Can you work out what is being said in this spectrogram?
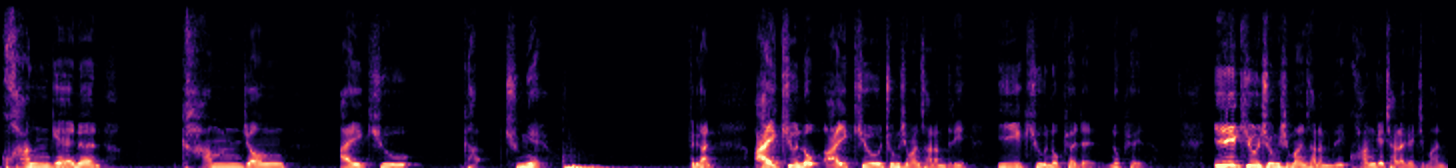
관계는 감정 IQ가 중요해요. 그러니까 IQ 높, IQ 중심한 사람들이 EQ 높여야 돼, 높여야 돼요. EQ 중심한 사람들이 관계 잘하겠지만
